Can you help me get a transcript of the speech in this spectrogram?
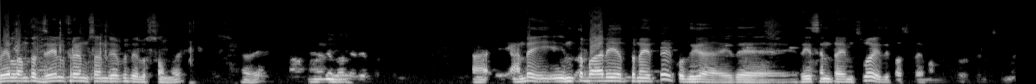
వీళ్ళంతా జైల్ ఫ్రెండ్స్ అని చెప్పి తెలుస్తుంది. అదే. అంటే ఇంత భారీ ఎత్తున అయితే కొద్దిగా ఇదే రీసెంట్ టైమ్స్లో ఇది ఫస్ట్ టైం అన్నట్టు తెలుస్తుంది.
